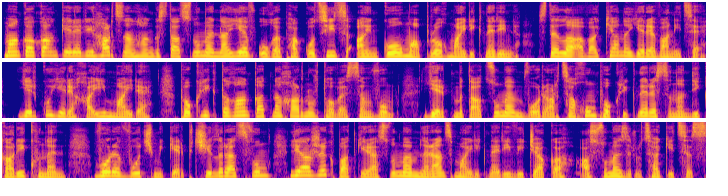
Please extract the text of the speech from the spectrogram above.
Մանկական կերերի հարցն անհանգստացնում է նաև ուղեփակոցից այն կողմ ապրող մայրիկներին։ Ստելա Ավակյանը Երևանից է։ Երկու երեխայի մայր է։ Փոքրիկ տղան կատնախառնուրդով է սնվում։ Երբ մտածում եմ, որ Արցախում փոքրիկները սննդի կարիք ունեն, որը ոչ մի կերպ չի լրացվում, լիարժեք պատկերացնում եմ նրանց մայրիկների վիճակը, ասում է զրուցակիցս։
